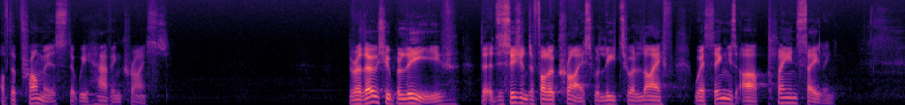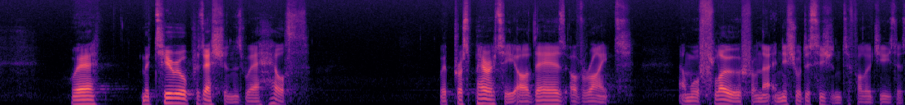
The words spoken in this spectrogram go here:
of the promise that we have in Christ. There are those who believe that a decision to follow Christ will lead to a life where things are plain sailing, where material possessions, where health, where prosperity are theirs of right and will flow from that initial decision to follow Jesus.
